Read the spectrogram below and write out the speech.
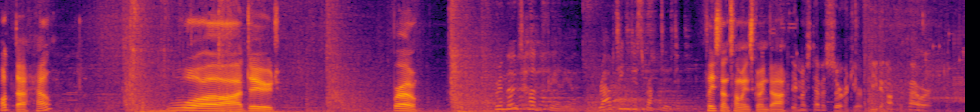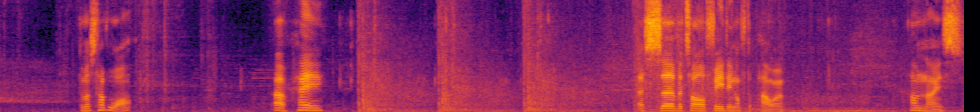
What the hell? Whoa, dude. Bro, Remote hub failure. Routing disrupted. Please don't tell me it's going dark. They must have a servitor feeding off the power. They must have what? Oh, hey. A servitor feeding off the power. How nice.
